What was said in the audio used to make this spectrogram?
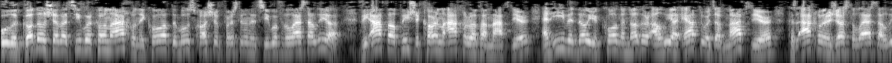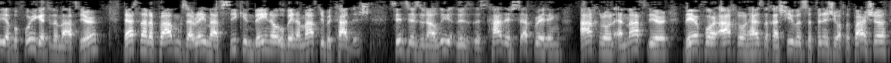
Ulegodol Shabbat Tzibur Kol Na'achron. They call up the most chashav person in the Tzibur for the last Aliyah. The Afal Pisha Karan La'achar of HaMaftir. And even though you're calling another Aliyah afterwards of Maftir, because Achron is just the last Aliyah before you get to the Maftir, that's not a problem because Arei Mafsikin Beino Ubeina Maftir Bekadish. Since there's an Aliyah, there's, there's Kaddish separating Achron and Maftir, therefore Achron has the Chashivas to finish off the Parsha,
